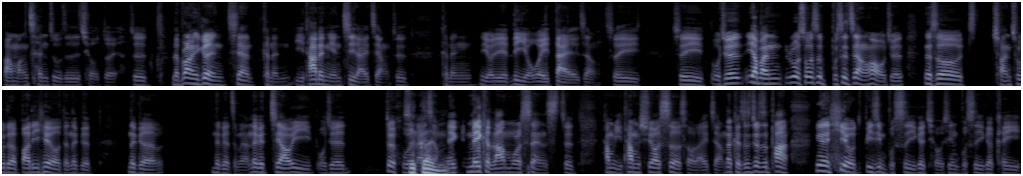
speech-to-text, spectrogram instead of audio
帮忙撑住这支球队。就是 LeBron 一个人现在可能以他的年纪来讲，就是可能有点力有未逮这样，所以所以我觉得，要不然如果说是不是这样的话，我觉得那时候。传出的 Buddy Hill 的那个、那个、那个怎么样？那个交易，我觉得对湖人来讲，make make a lot more sense。就他们以他们需要射手来讲，那可是就是怕，因为 Hield 毕竟不是一个球星，不是一个可以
